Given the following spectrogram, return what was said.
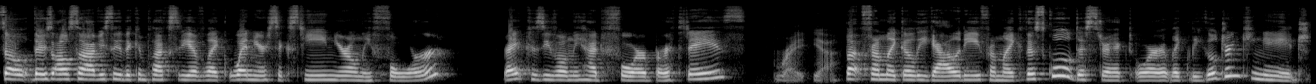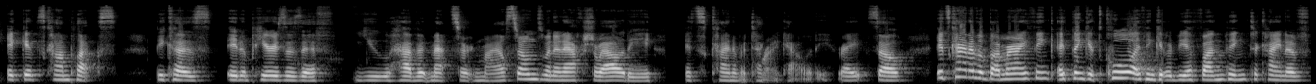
So there's also obviously the complexity of like when you're 16, you're only four, right? Because you've only had four birthdays. Right. Yeah. But from like a legality from like the school district or like legal drinking age, it gets complex because it appears as if you haven't met certain milestones when in actuality, it's kind of a technicality, right? So it's kind of a bummer, I think. I think it's cool. I think it would be a fun thing to kind of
